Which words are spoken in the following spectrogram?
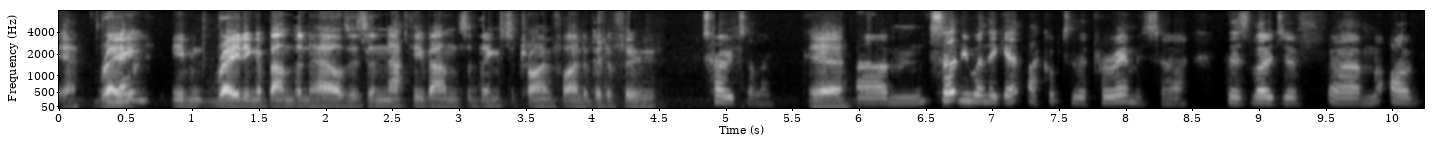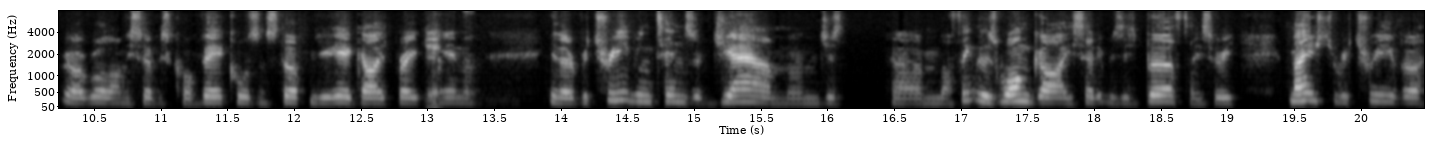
Yeah. Raiding, even raiding abandoned houses and NAAFI vans and things to try and find a bit of food. Totally. Yeah. Um, certainly, when they get back up to the perimeter, there's loads of um, Ar- uh, Royal Army Service Corps vehicles and stuff, and you hear guys breaking in, and, you know, retrieving tins of jam and just. Um, I think there's one guy said it was his birthday, so he managed to retrieve a,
